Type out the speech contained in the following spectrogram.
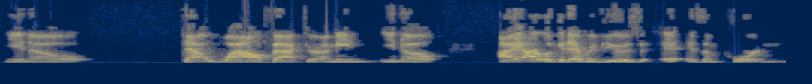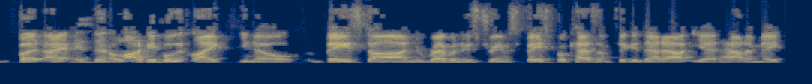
You know, that wow factor. I mean, you know I, I, look at every view as, as important, but I, a lot of people like, you know, based on revenue streams, Facebook hasn't figured that out yet, how to make,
